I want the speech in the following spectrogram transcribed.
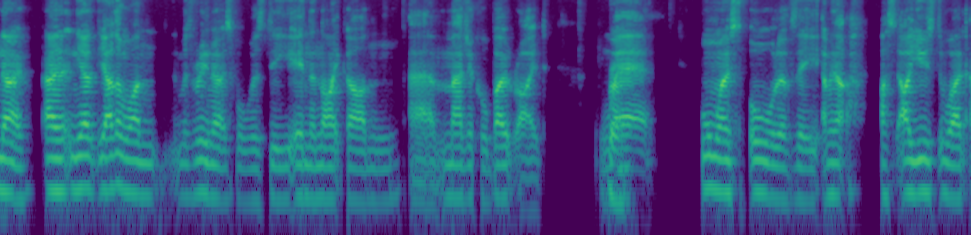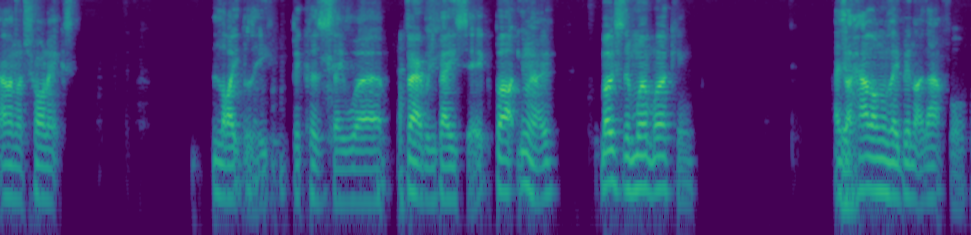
No, and the, the other one that was really noticeable was the in the night garden uh, magical boat ride, where almost all of the I mean I, I, I used the word animatronics lightly because they were very basic, but you know most of them weren't working. It's like how long have they been like that for?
